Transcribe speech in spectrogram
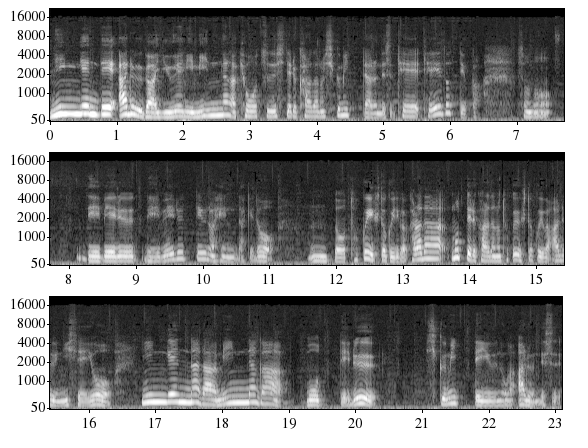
人間であるがゆえにみんなが共通してる体の仕組みってあるんです程度っていうかそのレベルレベルっていうのは変だけどうんと得意不得意というか体持ってる体の得意不得意はあるにせよ人間ならみんなが持ってる仕組みっていうのがあるんです。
